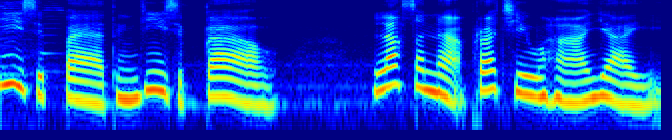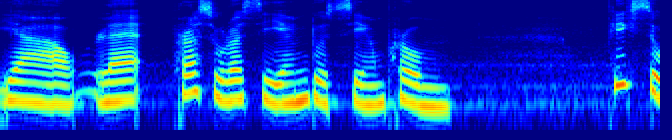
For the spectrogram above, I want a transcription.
ยี่สิบแปดถึงยี่สิบเก้า ลักษณะพระชิวหาใหญ่ยาวและพระสุรเสียงดุดเสียงพรม ภิกษุ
